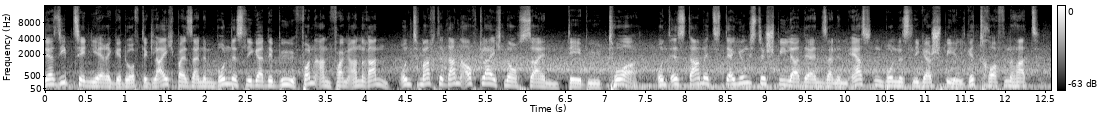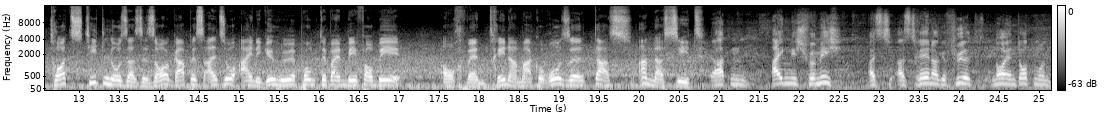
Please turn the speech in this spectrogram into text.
Der 17-Jährige durfte gleich bei seinem Bundesliga-Debüt von Anfang an ran und machte dann auch gleich noch sein Debüt-Tor und ist damit der jüngste Spieler, der in seinem ersten Bundesligaspiel getroffen hat. Trotz titelloser Saison gab es also einige Höhepunkte beim BVB, auch wenn Trainer Marco Rose das anders sieht. Wir hatten eigentlich für mich als, als Trainer gefühlt neu in Dortmund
